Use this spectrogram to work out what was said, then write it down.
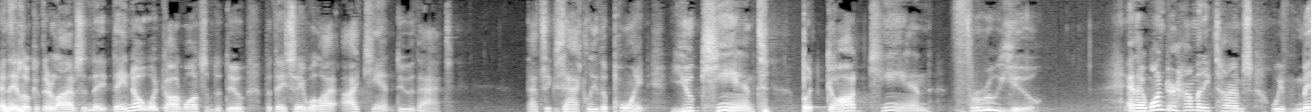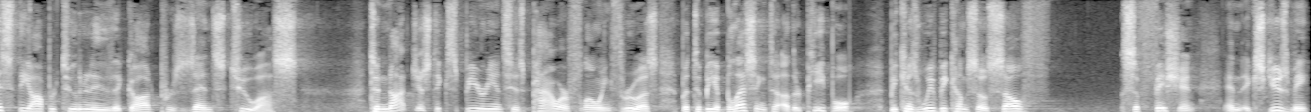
And they look at their lives and they, they know what God wants them to do, but they say, Well, I, I can't do that. That's exactly the point. You can't, but God can through you. And I wonder how many times we've missed the opportunity that God presents to us to not just experience His power flowing through us, but to be a blessing to other people because we've become so self sufficient and, excuse me,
